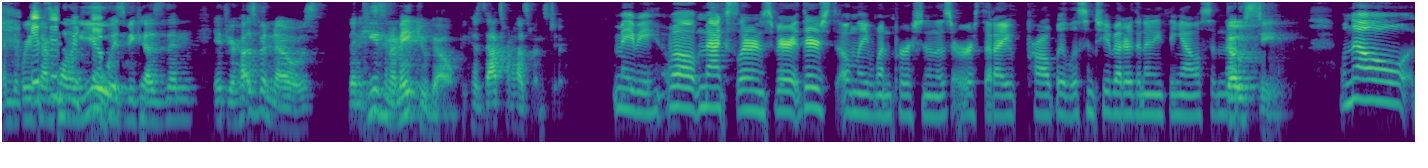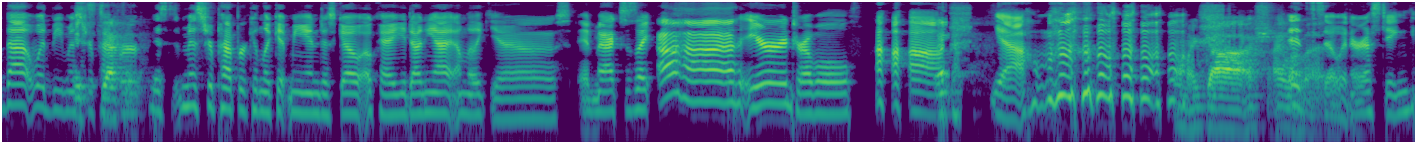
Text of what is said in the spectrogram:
And the reason It's I'm telling you is because then if your husband knows, then he's going to make you go because that's what husbands do. Maybe. Well, Max learns very. There's only one person on this earth that I probably listen to better than anything else, and Ghosty. Well, no, that would be Mr. It's Pepper. Mr. Pepper can look at me and just go, "Okay, you done yet?" I'm like, "Yes." And Max is like, "Aha, you're in trouble." yeah. oh my gosh, I love it's it. so interesting.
